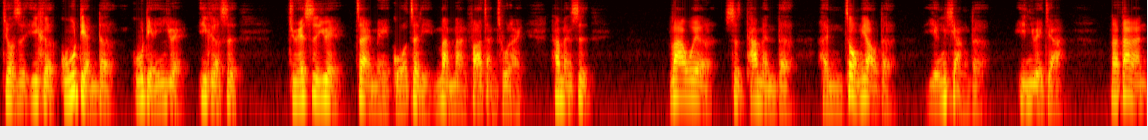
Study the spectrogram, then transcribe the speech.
就是一个古典的古典音乐，一个是爵士乐，在美国这里慢慢发展出来。他们是拉威尔是他们的。很重要的影响的音乐家，那当然，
